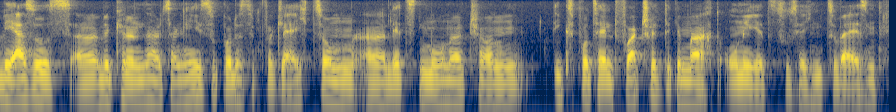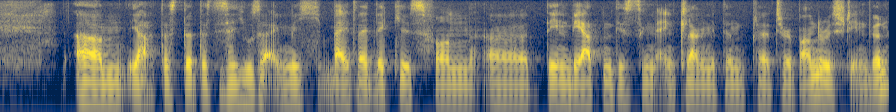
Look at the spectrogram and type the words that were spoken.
versus, äh, wir können halt sagen, hey super, das ist im Vergleich zum äh, letzten Monat schon x Prozent Fortschritte gemacht, ohne jetzt zu sehr hinzuweisen ähm, ja, dass, dass dieser User eigentlich weit, weit weg ist von äh, den Werten, die sozusagen im Einklang mit den Planetary Boundaries stehen würden.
